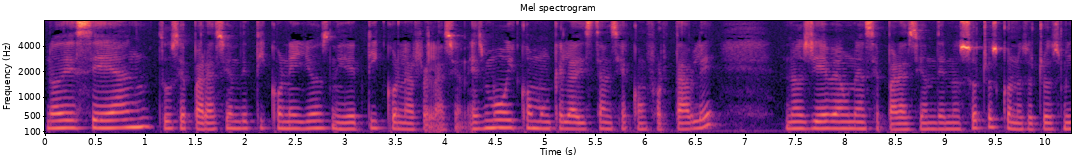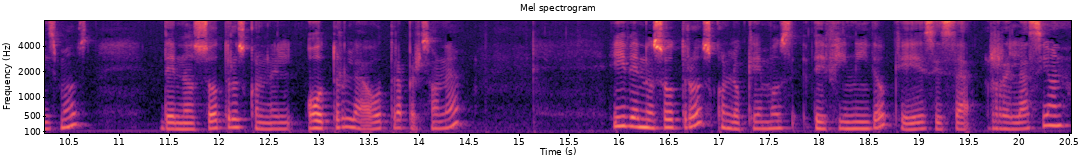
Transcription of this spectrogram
No desean tu separación de ti con ellos ni de ti con la relación. Es muy común que la distancia confortable nos lleve a una separación de nosotros con nosotros mismos, de nosotros con el otro, la otra persona. y de nosotros con lo que hemos definido que es esa relación.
